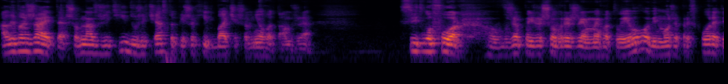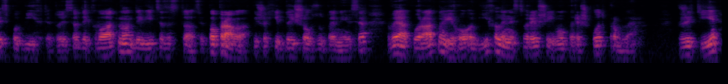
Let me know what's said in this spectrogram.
Але вважайте, що в нас в житті дуже часто пішохід бачить, що в нього там вже світлофор вже перейшов в режим миготливого, він може прискоритись, побігти. Тобто адекватно дивіться за ситуацією. По правилах, пішохід дійшов, зупинився, ви акуратно його об'їхали, не створивши йому перешкод проблем. В житті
